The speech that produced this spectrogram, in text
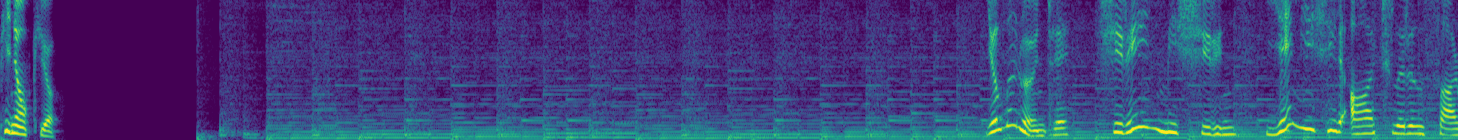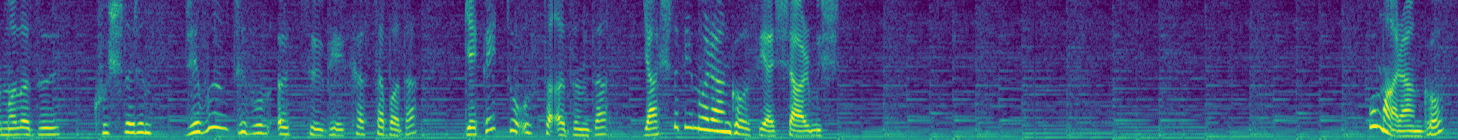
Pinokyo Yıllar önce şirinmiş şirin, yemyeşil ağaçların sarmaladığı, kuşların cıvıl cıvıl öttüğü bir kasabada Gepetto Usta adında yaşlı bir marangoz yaşarmış. Bu marangoz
